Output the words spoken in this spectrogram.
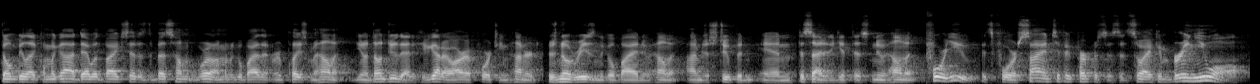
don't be like, oh my God, Dad with Bike said it's the best helmet in the world. I'm going to go buy that and replace my helmet. You know, don't do that. If you've got an RF 1400, there's no reason to go buy a new helmet. I'm just stupid and decided to get this new helmet for you. It's for scientific purposes. It's so I can bring you all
